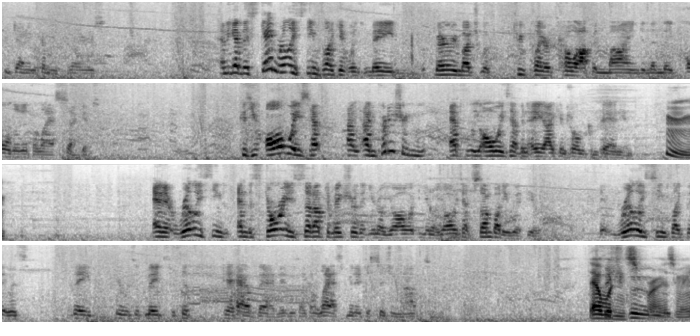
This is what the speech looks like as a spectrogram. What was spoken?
Shoot down incoming players. And again, this game really seems like it was made very much with two-player co-op in mind, and then they pulled it at the last second. Because you always have, I, I'm pretty sure you absolutely always have an AI-controlled companion. Hmm. and it really seems and the story is set up to make sure that you know you always you know you always have somebody with you it really seems like it was they it was made specific to have that it was like a last minute decision not to That wouldn't food. surprise me.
